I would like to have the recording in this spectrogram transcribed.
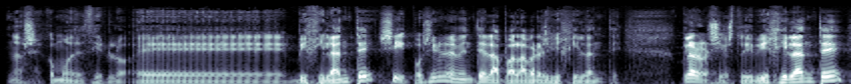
no sé cómo decirlo, eh, vigilante. Sí, posiblemente la palabra es vigilante. Claro, si estoy vigilante,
